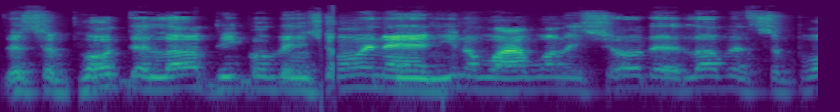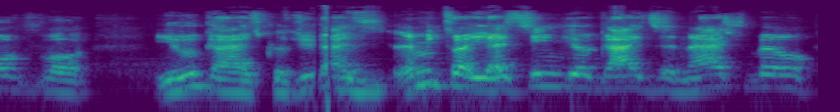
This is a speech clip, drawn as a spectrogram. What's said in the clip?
the support, the love people been showing, and you know why I want to show the love and support for you guys because you guys. Let me tell you, I seen your guys in Nashville,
